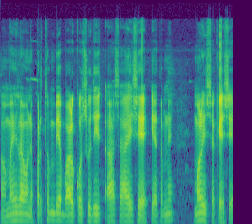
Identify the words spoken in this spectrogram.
મહિલાઓને પ્રથમ બે બાળકો સુધી આ સહાય છે એ તમને મળી શકે છે.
